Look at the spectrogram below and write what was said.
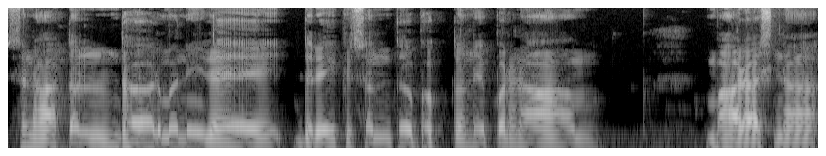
સનાતન ધર્મની જય દરેક સંત ભક્તને પ્રણામ મહારાષ્ટ્રના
